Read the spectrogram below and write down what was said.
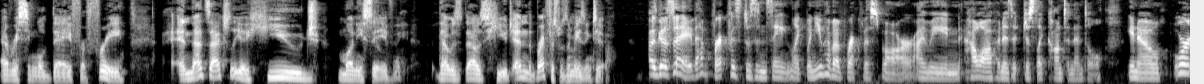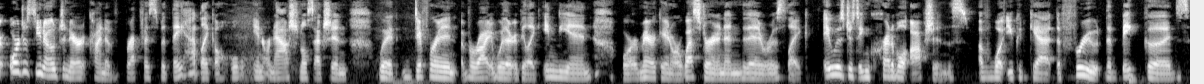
every single day for free. And that's actually a huge money save that was that was huge, and the breakfast was amazing too. I was gonna say that breakfast was insane. Like when you have a breakfast bar, I mean, how often is it just like continental, you know, or or just you know generic kind of breakfast? But they had like a whole international section with different variety, whether it be like Indian or American or Western, and there was like it was just incredible options of what you could get: the fruit, the baked goods.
